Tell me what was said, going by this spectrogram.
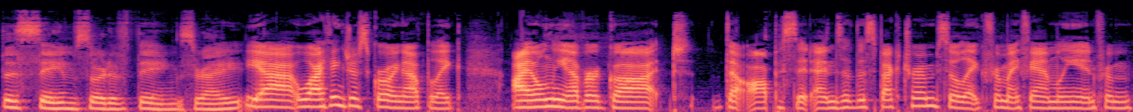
the same sort of things, right? Yeah, well, I think just growing up, like, I only ever got the opposite ends of the spectrum. So, like, from my family and from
